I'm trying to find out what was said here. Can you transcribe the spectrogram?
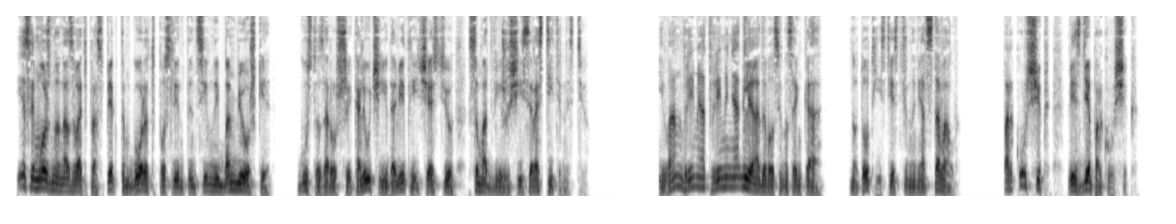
Если можно назвать проспектом город после интенсивной бомбежки, густо заросший колючей, ядовитой и частью самодвижущейся растительностью. Иван время от времени оглядывался на Санька, но тот, естественно, не отставал. Паркурщик везде паркурщик.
